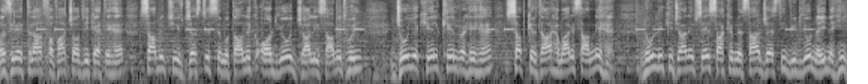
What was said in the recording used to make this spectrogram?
वज़ीर इतलात फवाद चौधरी कहते हैं, सबक चीफ जस्टिस से मुतालिक ऑडियो जाली साबित हुई। जो ये खेल खेल रहे हैं, सब किरदार हमारे सामने हैं। नून लीग की जानब से साकिब निसार जैसी वीडियो नई नहीं।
